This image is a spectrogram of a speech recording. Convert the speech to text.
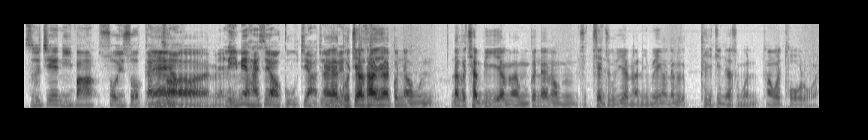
直接泥巴塑一塑干没燥，里面还是要骨架，就哎，骨架它要跟我们那个墙壁一样啊，我们跟那个我们建筑一样啊，里面有那个铁筋的什么，它会脱落啊，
